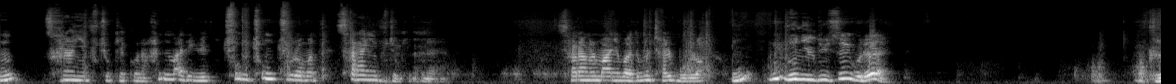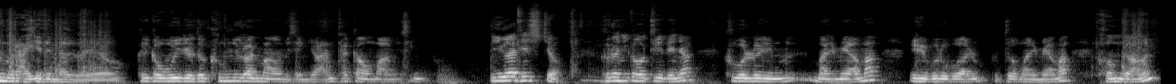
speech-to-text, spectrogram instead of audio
응? 사랑이 부족했구나. 한마디 그 충, 총추로만 사랑이 부족했구나. 사랑을 많이 받으면 잘 몰라. 어? 이런 일도 있어요, 그래. 그런 걸 알게 된다 그거예요. 그러니까 오히려 더 긍휼한 마음이 생겨, 안타까운 마음이 생기고. 이해가 되시죠? 그러니까 어떻게 되냐? 그걸로 인- 말미암아 일부로부터 말미암아 건강을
